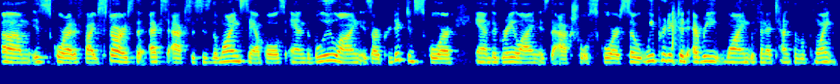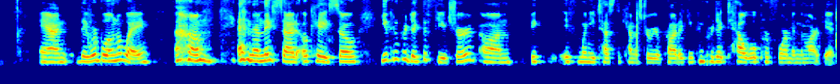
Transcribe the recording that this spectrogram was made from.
um, is score out of five stars, the x-axis is the wine samples, and the blue line is our predicted score, and the gray line is the actual score. So we predicted every wine within a tenth of a point, and they were blown away. Um, and then they said, okay, so you can predict the future. Um, if when you test the chemistry of your product, you can predict how it will perform in the market.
